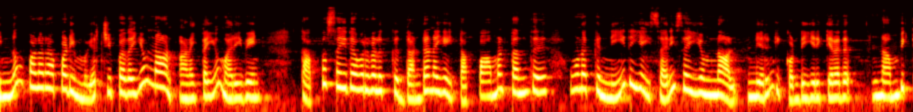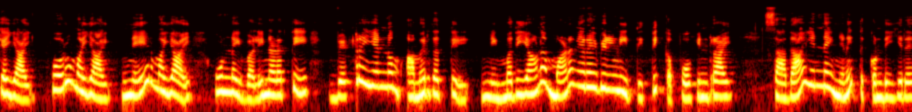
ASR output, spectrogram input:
இன்னும் பலர் அப்படி முயற்சிப்பதையும் நான் அனைத்தையும் அறிவேன். தப்பு செய்தவர்களுக்கு தண்டனையை தப்பாமல் தந்து உனக்கு நீதியை சரி செய்யும் நாள் நெருங்கிக் கொண்டிருக்கிறது. நம்பிக்கையாய் பொறுமையாய் நேர்மையாய் உன்னை வழிநடத்தி வெற்றி என்னும் அமிர்தத்தில் நிம்மதியான மனநிறைவில் நீ தித்திக்கப் போகின்றாய். சதா என்னை நினைத்து கொண்டிரு இரு.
